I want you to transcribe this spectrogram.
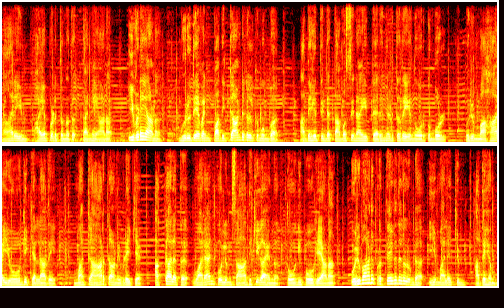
ആരെയും ഭയപ്പെടുത്തുന്നത് തന്നെയാണ്. ഇവിടെയാണ് ഗുരുദേവൻ പതിറ്റാണ്ടുകൾക്ക് മുമ്പ് അദ്ദേഹത്തിന്റെ തപസ്സിനായി തെരഞ്ഞെടുത്തത് എന്ന് ഓർക്കുമ്പോൾ ഒരു മഹായോഗിക്കല്ലാതെ മറ്റാർക്കാണ് ഇവിടേക്ക് അക്കാലത്ത് വരാൻ പോലും സാധിക്കുക എന്ന് തോന്നിപ്പോവുകയാണ്. ഒരുപാട് പ്രത്യേകതകളുണ്ട് ഈ മലയ്ക്കും അദ്ദേഹം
